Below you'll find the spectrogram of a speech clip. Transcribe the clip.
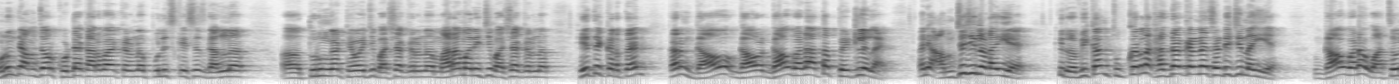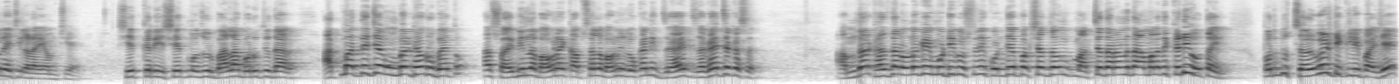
म्हणून ते आमच्यावर खोट्या कारवाया करणं पोलीस केसेस घालणं तुरुंगात ठेवायची भाषा करणं मारामारीची भाषा करणं हे ते करतायत. कारण गाव गाव गावगाडा आता पेटलेला आहे. आणि आमची जी लढाई आहे की रविकांत तुपकरला खासदार करण्यासाठीची नाही आहे. गावगाडा वाचवण्याची लढाई आमची आहे. शेतकरी शेतमजूर बाला बरुतेदार आत्महत्येच्या उंबरठ्यावर उभा येतो. आज सोयाबीनला भाव नाही कापसाला भाव नाही लोकांनी जगाय जगायचं कसं? आमदार खासदार होणं काही मोठी गोष्ट नाही. कोणत्याही पक्षात जाऊन मागच्या दारानं तर आम्हाला ते कधी होता येईल? परंतु चळवळ टिकली पाहिजे.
